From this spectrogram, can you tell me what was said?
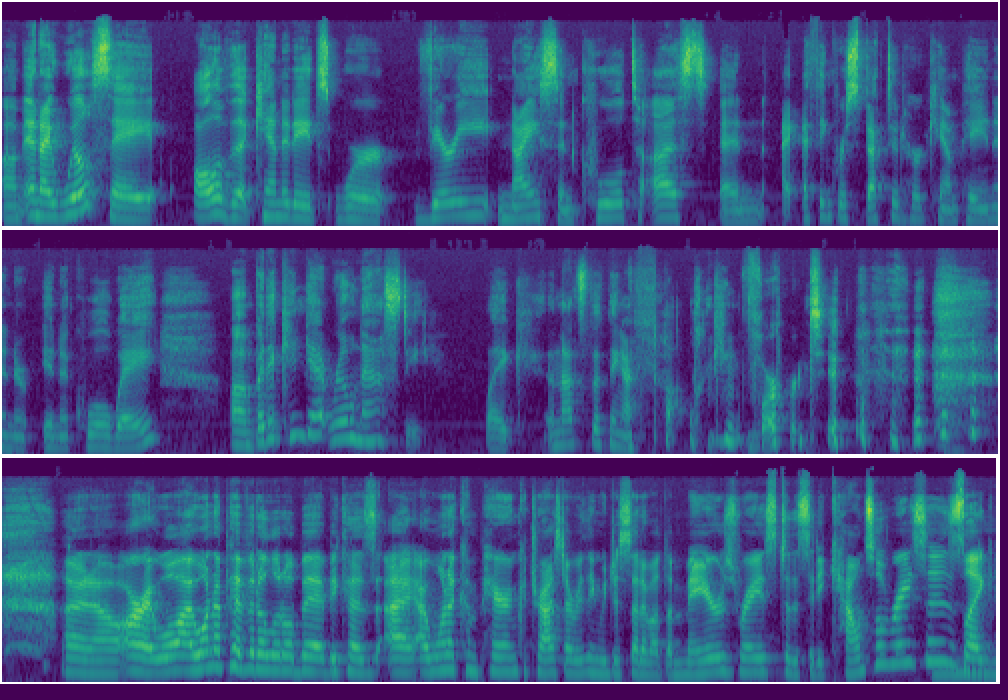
um, and I will say all of the candidates were very nice and cool to us, and I, I think respected her campaign in a, in a cool way. Um, but it can get real nasty like and that's the thing i'm not looking forward to i don't know all right well i want to pivot a little bit because i, I want to compare and contrast everything we just said about the mayor's race to the city council races mm. like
